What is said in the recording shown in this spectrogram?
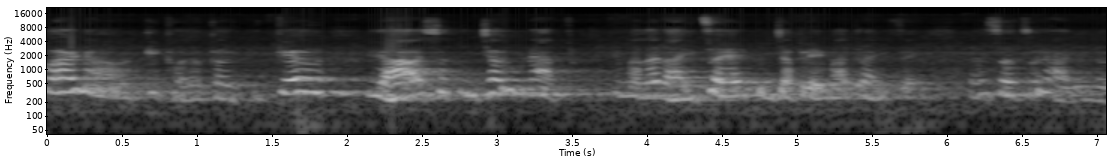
पण की खरोखर इतके ह्या असं तुमच्या ऋणात की मला राहायचं आहे तुमच्या प्रेमात राहायचं आहे असंच राहिलेलं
